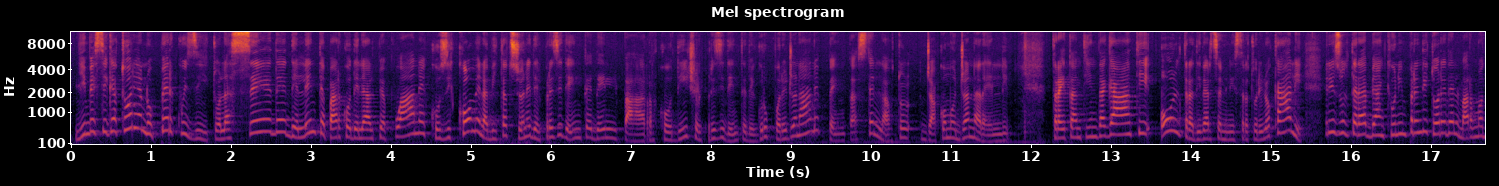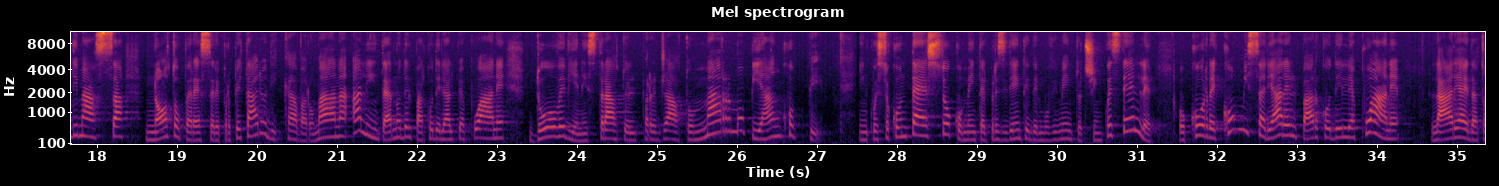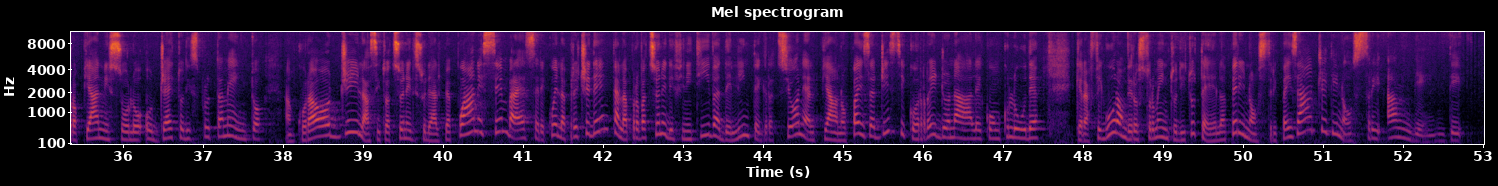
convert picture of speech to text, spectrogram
Gli investigatori hanno perquisito la sede dell'ente parco delle Alpi Apuane così come l'abitazione del presidente del parco, dice il presidente del gruppo regionale Penta Stellato Giacomo Giannarelli. Tra i tanti indagati, oltre a diversi amministratori locali, risulterebbe anche un imprenditore del marmo di Massa, noto per essere proprietario di Cava Romana all'interno del parco delle Alpi Apuane, dove viene estratto il pregiato marmo bianco P. In questo contesto, commenta il presidente del Movimento 5 Stelle, occorre commissariare il Parco delle Apuane. L'area è da troppi anni solo oggetto di sfruttamento. Ancora oggi la situazione sulle Alpi Apuane sembra essere quella precedente all'approvazione definitiva dell'integrazione al piano paesaggistico regionale, conclude, che raffigura un vero strumento di tutela per i nostri paesaggi ed i nostri ambienti.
